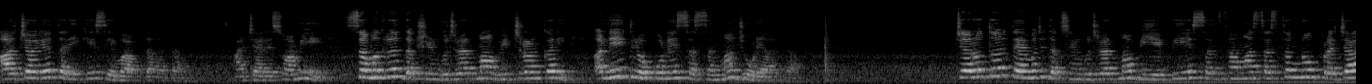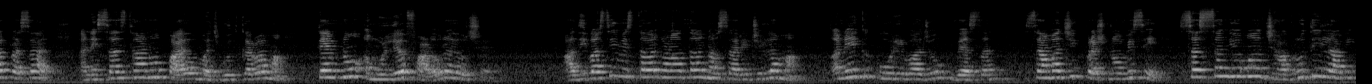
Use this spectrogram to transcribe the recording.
આચાર્ય તરીકે સેવા આપતા હતા. આચાર્ય સ્વામીએ સમગ્ર દક્ષિણ ગુજરાતમાં વિચરણ કરી અનેક લોકોને સત્સંગમાં જોડ્યા હતા. ચરોતર તેમજ દક્ષિણ ગુજરાતમાં બીએપીએસ સંસ્થામાં સત્સંગનો પ્રચાર પ્રસાર અને સંસ્થાનો પાયો મજબૂત કરવામાં તેમનો અમૂલ્ય ફાળો રહ્યો છે. આદિવાસી વિસ્તાર ગણાતા નવસારી જિલ્લામાં અનેક કુરિવાજો, વ્યસન, સામાજિક પ્રશ્નો વિશે સત્સંગીઓમાં જાગૃતિ લાવી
